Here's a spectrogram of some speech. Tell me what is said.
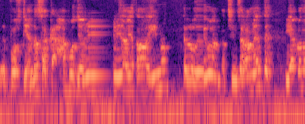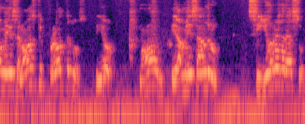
eh, pues, tiendas acá, pues, yo en mi vida había estado ahí, ¿no? Te lo digo sinceramente. Y ya cuando me dice, no, es que pruébatelos. Y yo, no, y ya me dice Andrew, si yo regreso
